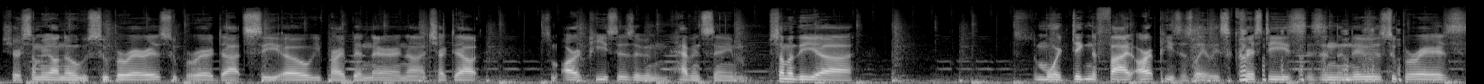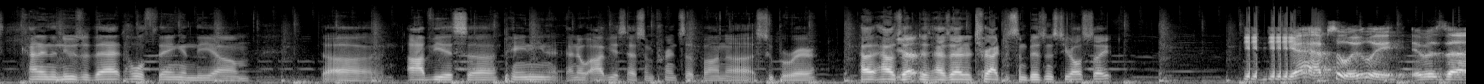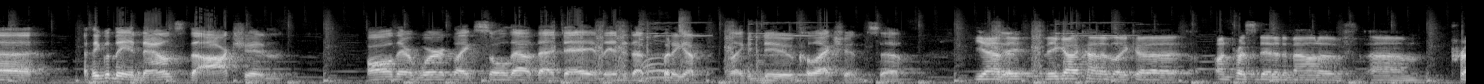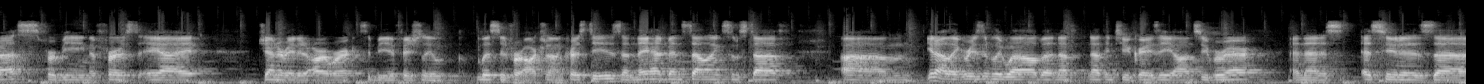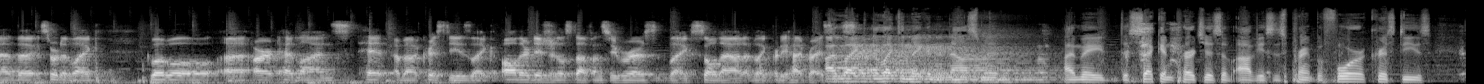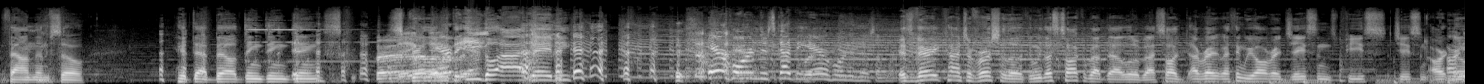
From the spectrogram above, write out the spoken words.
sure some of y'all know who Super Rare is. SuperRare.co. You've probably been there and uh, checked out some art pieces. They've been having some some of the. Uh, some more dignified art pieces lately. So Christie's is in the news. Super Rare's kind of in the news with that whole thing, and the um, the uh, obvious uh, painting. I know obvious has some prints up on uh, Super Rare. How, how's Yeah. that? Has that attracted some business to your site? Yeah, yeah, absolutely. It was uh, I think when they announced the auction, all their work like sold out that day, and they ended up putting up like a new collection. So Yeah, they they got kind of like a unprecedented amount of um, press for being the first AI generated artwork to be officially listed for auction on Christie's, and they had been selling some stuff, um, you know, like reasonably well, but nothing, nothing too crazy on Super Rare. And then as as soon as uh, the sort of like global uh, art headlines hit about Christie's, like all their digital stuff on Super Rare like sold out at like pretty high prices. I'd like I'd like to make an announcement. I made the second purchase of Obvious's print before Christie's found them, so hit that bell, ding ding ding. Skrilla with the eagle eye, baby. air horn. There's got to be air horn in there somewhere. It's very controversial though. Can we let's talk about that a little bit? I saw I read I think we all read Jason's piece, Jason Art Art,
